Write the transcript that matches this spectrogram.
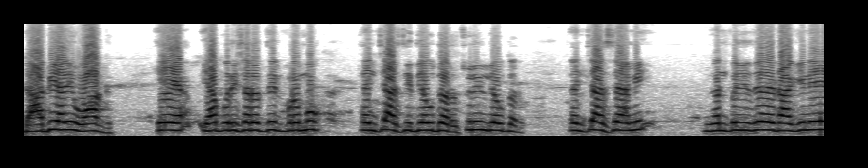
डाबी आणि वाघ. हे या परिसरातील प्रमुख त्यांच्या हस्ते देवधर सुनील देवधर त्यांच्या हस्ते आम्ही गणपतीचे दागिने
